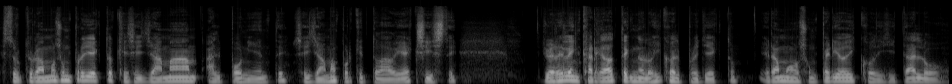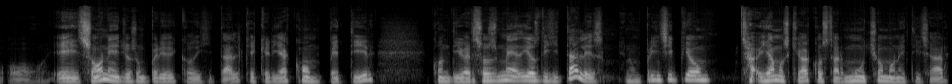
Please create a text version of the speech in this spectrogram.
estructuramos un proyecto que se llama Al Poniente, se llama porque todavía existe. Yo era el encargado tecnológico del proyecto éramos un periódico digital o, eh, son ellos un periódico digital que quería competir con diversos medios digitales. En un principio sabíamos que iba a costar mucho monetizar,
